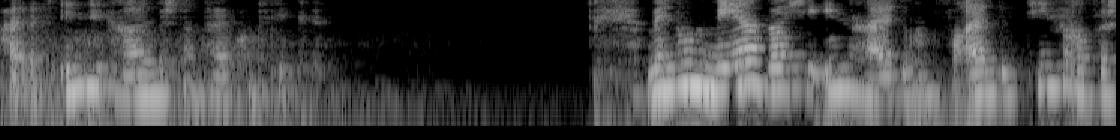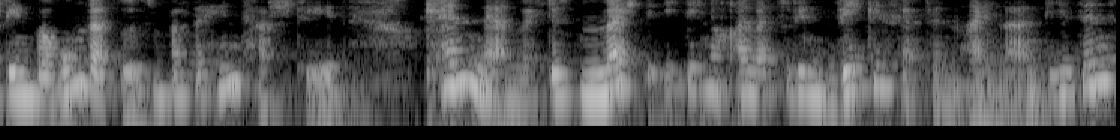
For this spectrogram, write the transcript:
hat als integralen Bestandteil Konflikt. Wenn du mehr solche Inhalte und vor allem das tiefere Verstehen, warum das so ist und was dahinter steht, kennenlernen möchtest, möchte ich dich noch einmal zu den Weggefährtinnen einladen. Die sind,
